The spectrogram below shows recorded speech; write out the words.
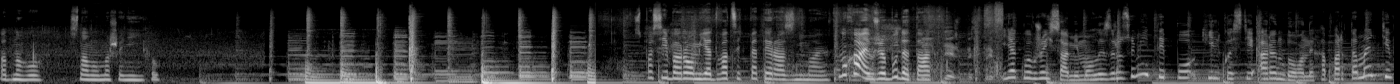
одного з нами в машині їхав. Спасибо, Ром, я 25 раз знімаю. Ну хай вже буде так. Як ви вже й самі могли зрозуміти, по кількості орендованих апартаментів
